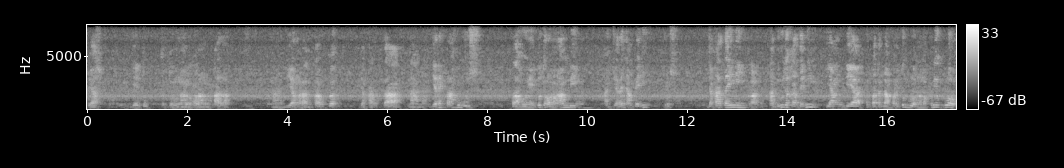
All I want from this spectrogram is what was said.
ya dia itu keturunan orang Arab. Nah dia ngerantau ke Jakarta. Nah, nah dia naik perahu bus. Perahunya itu terombang ambing. Akhirnya nyampe di terus Jakarta ini Jakarta. nah dulu Jakarta ini yang dia tempat terdampar itu belum nama Priuk belum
